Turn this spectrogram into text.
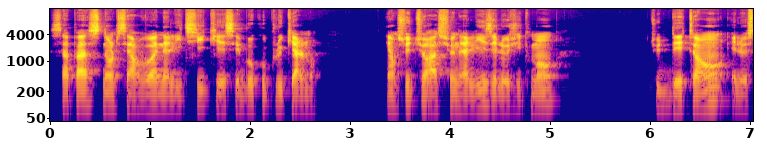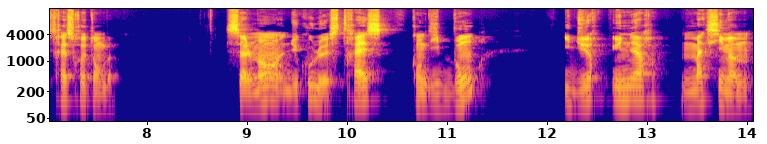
ça passe dans le cerveau analytique et c'est beaucoup plus calme. Et ensuite, tu rationalises et logiquement, tu te détends et le stress retombe. Seulement, du coup, le stress qu'on dit bon, il dure une heure maximum.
